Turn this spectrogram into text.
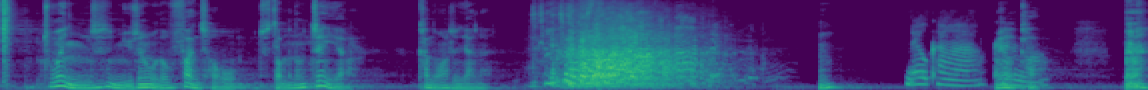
诸位你这是女生我都犯愁，怎么能这样？看多长时间了？没有看啊？没有什么？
